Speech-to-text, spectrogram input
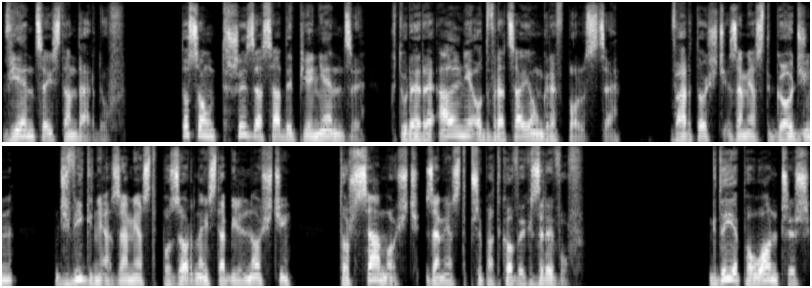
więcej standardów. To są trzy zasady pieniędzy, które realnie odwracają grę w Polsce. Wartość zamiast godzin, dźwignia zamiast pozornej stabilności, tożsamość zamiast przypadkowych zrywów. Gdy je połączysz,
